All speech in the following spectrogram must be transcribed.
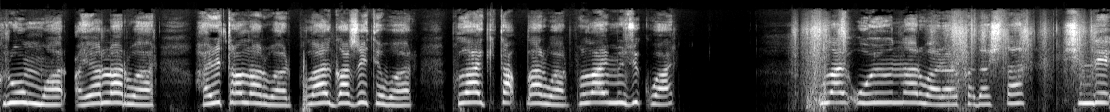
Chrome var. Ayarlar var. Haritalar var. Play gazete var. Play kitaplar var. Play müzik var. Play oyunlar var arkadaşlar. Şimdi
